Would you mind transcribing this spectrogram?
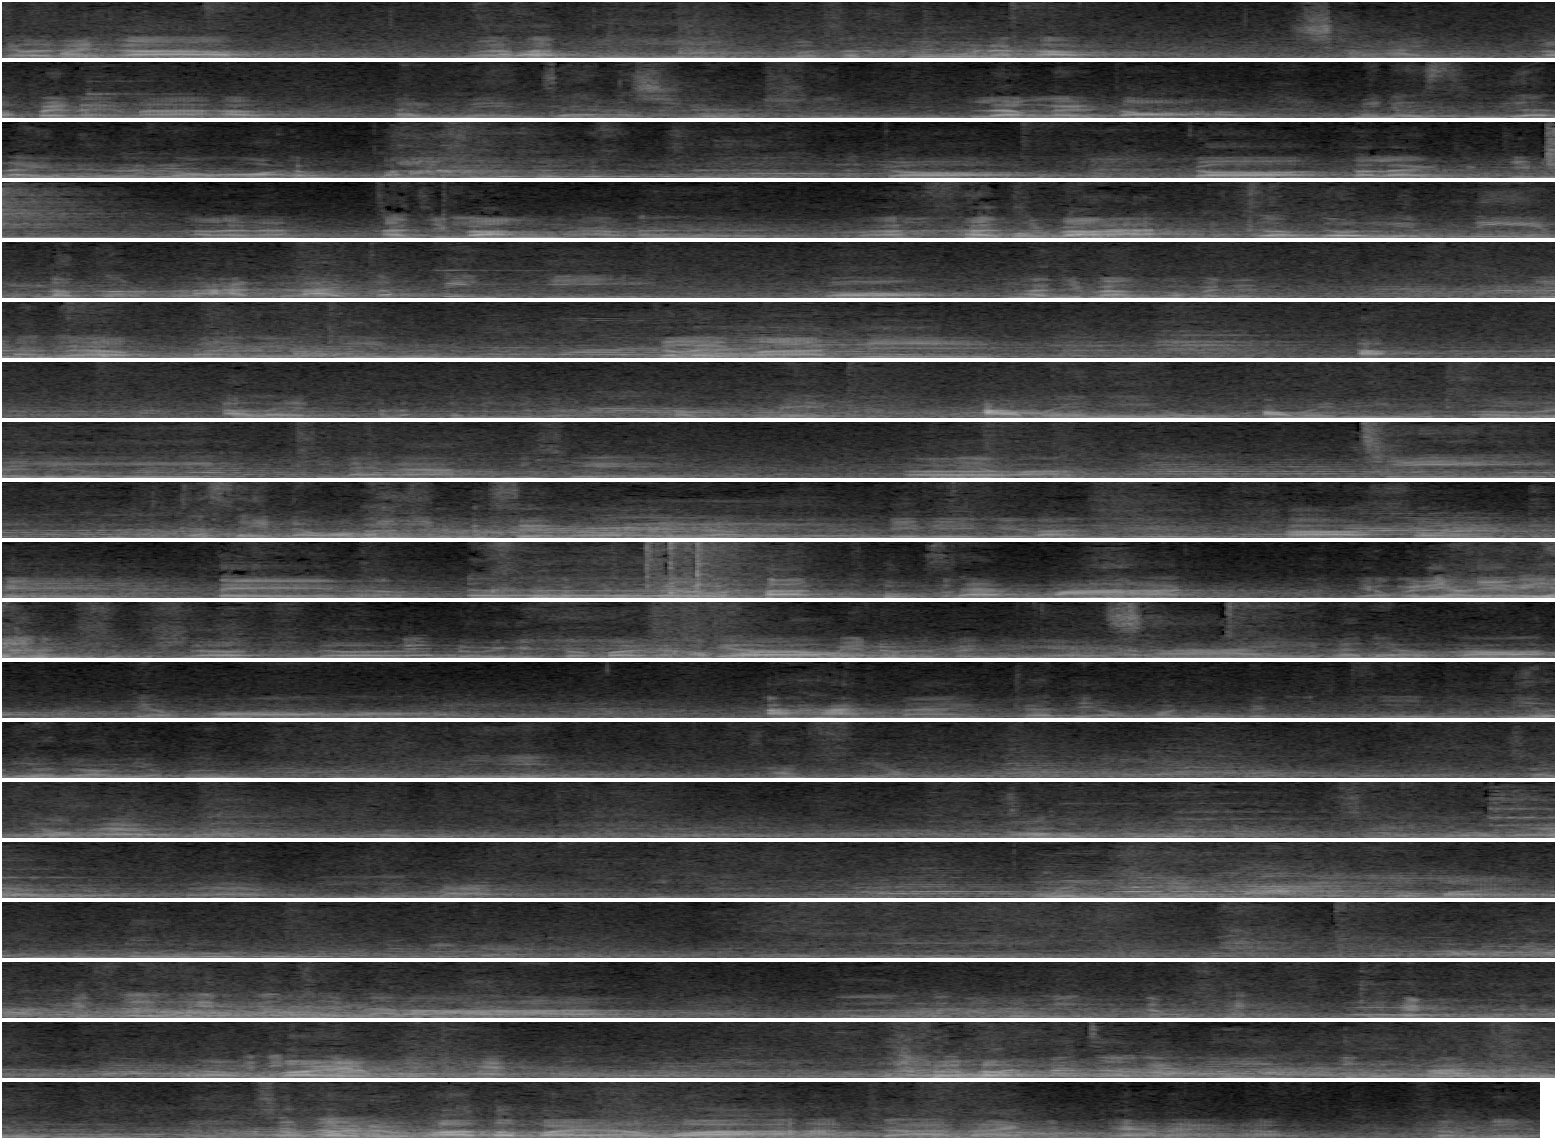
สวัสดีครับสเมื่อวัสัสกดี เมื่อสักครู่นะครับ ใช่ เราไปไหนมาครับ ไปเมเจอร์รัชโยธิน แล้วไงต่อครับ ไม่ได้ซื้ออะไรเลยร้อน ก็ ก็ตอนแรกจะกินอะไรนะฮาจิบังนะครับเออแล้วปฮารากจิฏบังว่าเกือบโดนลิฟต์หนีบแล้วก็ร้านร้านก็ปิดอีก ก็ฮาจิบังก็ไม่ได้กินไม่ได้นะครับ ไม่ได้กิน ก็เลยมาที่อะอะไรอะไรอันนี้เมอาเวนิวอาเวนิวที่ Avenue ที่ไหนนะบีเค เอ่ที่ไหนอวะที่เกษตรนวมินทร์เกษตรนวมินทร์ครับเออ ที่นี่ชื่อร้านชื่อคาโซเคเต้นะครับเออ ไม่รู้ร้านถูกแซ่บมาก ยังไม่ได้กินเดี๋ยวยังเดี๋ยวเดี๋ยวดูคลิปต่อไปนะครับเดี๋ยวว่าเราเมนูจะเป็นยังไงครับ ใช่แล้วเดี๋ยวก็เดี๋ยวพออาหารมาก็เดี๋ยวมาดูกันอีกทีเดี๋ยวเดี๋ยวเดี๋ยวอย่าเพิ่งนี่ชาเขียวชาเขียวแบบน้องพูด ชาเขียวแบบ แบบนี้แบบ โอ้ยเปลี่ยนใหม่ ตัวใหม่ครับ ดูดูดูมาดูใกล้ๆนี่ ไม่ เคยเห็นกันใช่ไหมล่ะ เออแล้วก็มีน้ำแข็งแข็งแล้วอันค่นี้อยน้ำของแคทเดี๋ยวค่อยมาเจอกันอีกอีกครั้งหนึ่งแล้วค่อยดูพาร์ทต่อไปนะครับว่าอาหารจะน่ากินแค่ไหนครับสำหรับวันนี้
